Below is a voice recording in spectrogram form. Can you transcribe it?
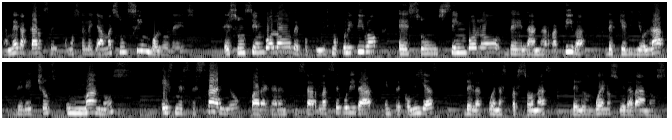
la mega cárcel, como se le llama, es un símbolo de eso. Es un símbolo de populismo punitivo, es un símbolo de la narrativa de que violar derechos humanos es necesario para garantizar la seguridad, entre comillas, de las buenas personas, de los buenos ciudadanos.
